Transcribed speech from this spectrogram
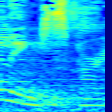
Killing spree.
